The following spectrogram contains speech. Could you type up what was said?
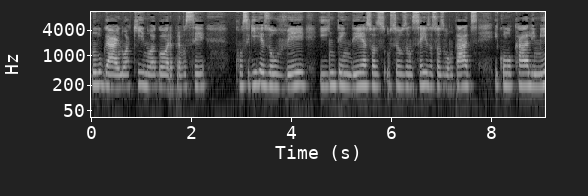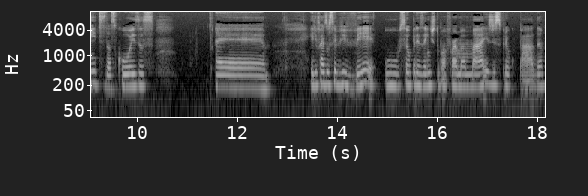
no lugar, no aqui, no agora, para você conseguir resolver e entender as suas, os seus anseios, as suas vontades e colocar limites nas coisas. É... Ele faz você viver o seu presente de uma forma mais despreocupada.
